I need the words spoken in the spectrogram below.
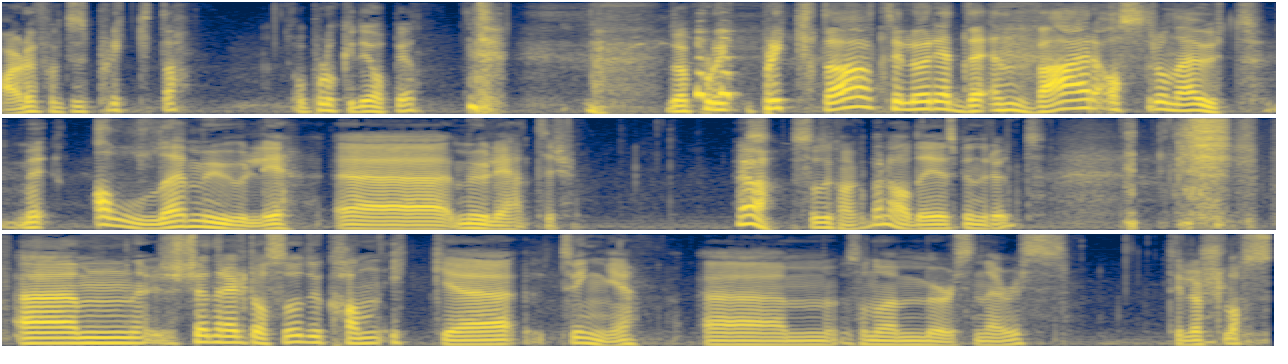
er du faktisk plikta å plukke de opp igjen. Du er plikta til å redde enhver astronaut med alle mulige eh, muligheter. Ja. Så, du kan ikke bare la de spinne rundt. Um, generelt også, du kan ikke tvinge um, sånne mercenaries til å slåss.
